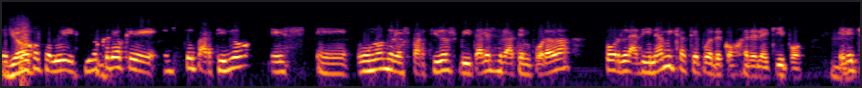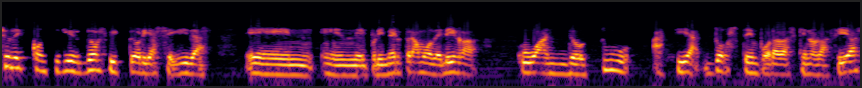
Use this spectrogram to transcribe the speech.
Yo, Luis, yo creo que este partido es eh, uno de los partidos vitales de la temporada por la dinámica que puede coger el equipo. El mm. hecho de conseguir dos victorias seguidas en, el primer tramo de liga cuando tú hacías dos temporadas que no lo hacías,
